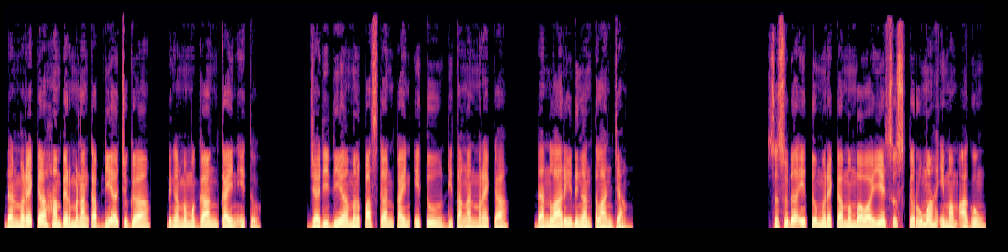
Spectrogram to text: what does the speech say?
dan mereka hampir menangkap dia juga dengan memegang kain itu. Jadi dia melepaskan kain itu di tangan mereka dan lari dengan telanjang. Sesudah itu mereka membawa Yesus ke rumah imam agung.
